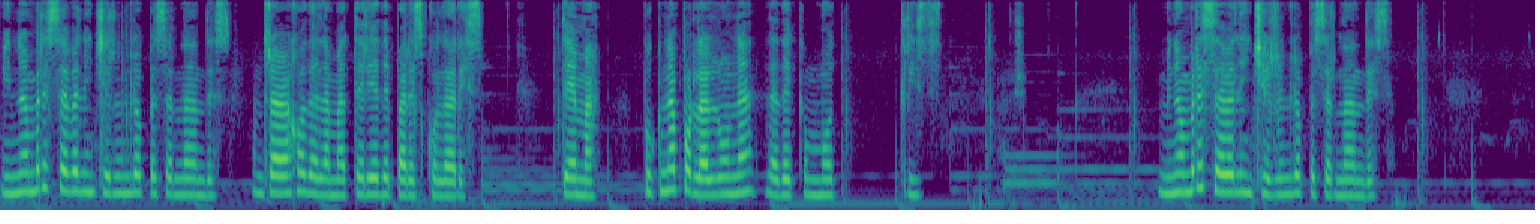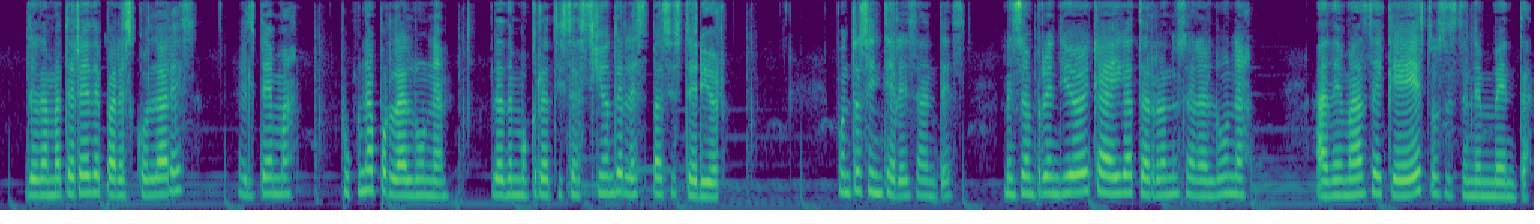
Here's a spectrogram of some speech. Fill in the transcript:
Mi nombre es Evelyn Chirín López Hernández, un trabajo de la materia de paraescolares. Tema: Pugna por la luna, la. Mi nombre es Evelyn Chirín López Hernández. De la materia de paraescolares, el tema: Pugna por la luna, la democratización del espacio exterior. Puntos interesantes. Me sorprendió que haya terrenos en la luna, además de que estos estén en venta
